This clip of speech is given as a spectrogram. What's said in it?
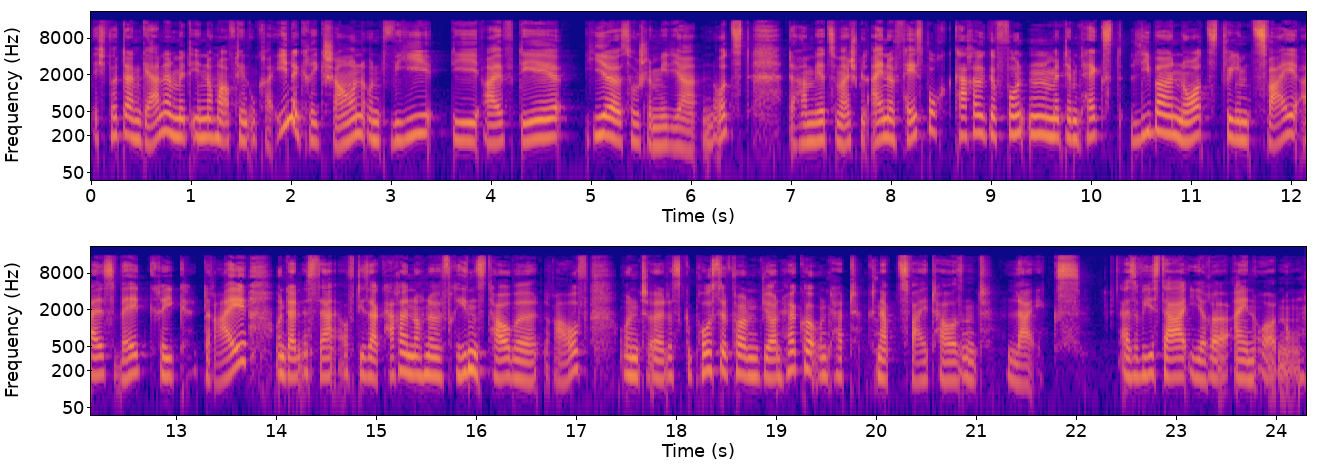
Ich würde dann gerne mit Ihnen nochmal auf den Ukraine-Krieg schauen und wie die AfD hier Social Media nutzt. Da haben wir zum Beispiel eine Facebook-Kachel gefunden mit dem Text Lieber Nord Stream 2 als Weltkrieg 3. Und dann ist da auf dieser Kachel noch eine Friedenstaube drauf. Und äh, das gepostet von Björn Höcke und hat knapp 2000 Likes. Also wie ist da Ihre Einordnung?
